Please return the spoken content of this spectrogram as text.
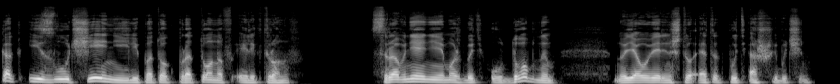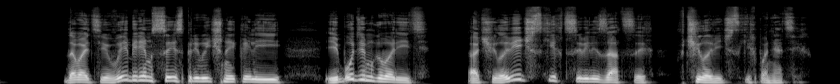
как излучение или поток протонов и электронов. Сравнение может быть удобным, но я уверен, что этот путь ошибочен. Давайте выберемся из привычной колеи и будем говорить о человеческих цивилизациях в человеческих понятиях.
